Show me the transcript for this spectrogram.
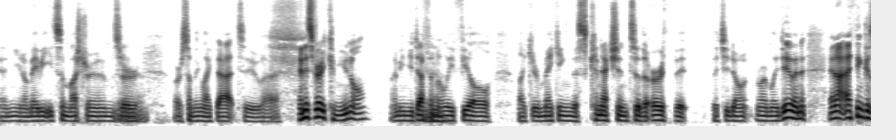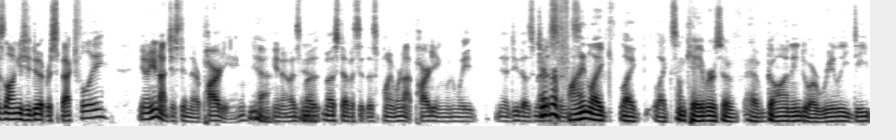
and you know maybe eat some mushrooms or Yeah. or something like that. To uh, and it's very communal. I mean, you definitely feel like you're making this connection to the earth that that you don't normally do, and and I think as long as you do it respectfully, you know, you're not just in there partying. Yeah. You know, as Yeah. mo- most of us at this point, we're not partying when we you know, do those Do you ever find like like like some cavers have have gone into a really deep,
